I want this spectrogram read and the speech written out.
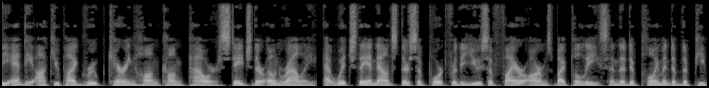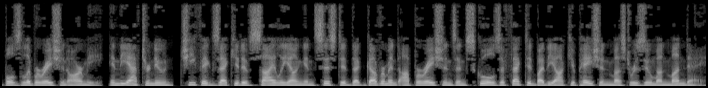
The anti-Occupy group Caring Hong Kong Power staged their own rally, at which they announced their support for the use of firearms by police and the deployment of the People's Liberation Army. In the afternoon, Chief Executive CY Leung insisted that government operations and schools affected by the occupation must resume on Monday.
